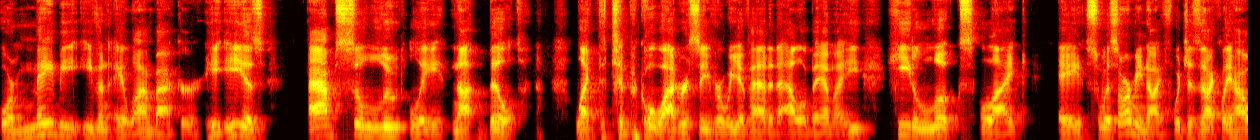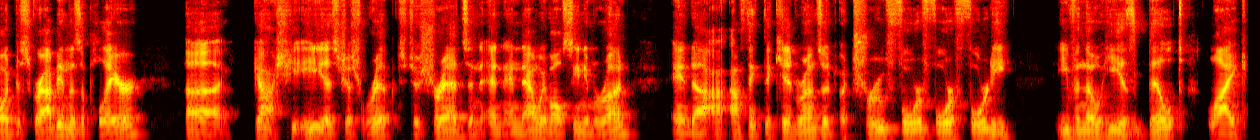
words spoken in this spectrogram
or maybe even a linebacker. He he is absolutely not built like the typical wide receiver we have had at Alabama. He he looks like a Swiss Army knife, which is exactly how I would describe him as a player. Uh, gosh, he, he is just ripped to shreds, and and and now we've all seen him run. And uh, I, think the kid runs a, a true 4 4 40, even though he is built like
